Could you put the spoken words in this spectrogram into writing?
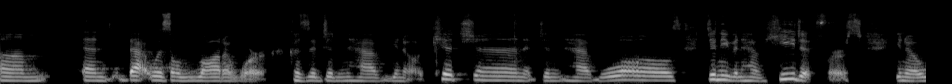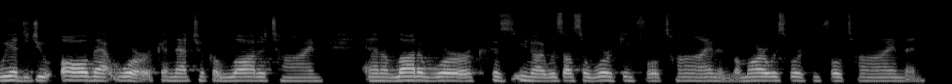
um, and that was a lot of work because it didn't have, you know, a kitchen, it didn't have walls, didn't even have heat at first. You know, we had to do all that work and that took a lot of time and a lot of work because you know I was also working full time and Lamar was working full time and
